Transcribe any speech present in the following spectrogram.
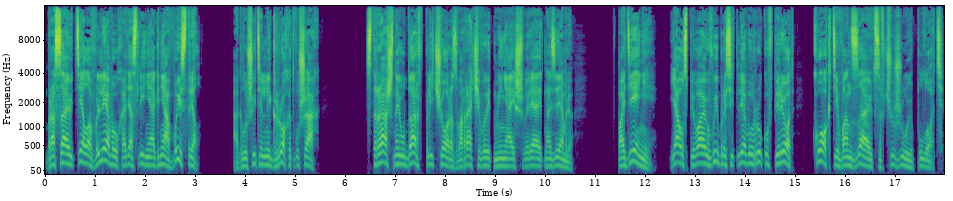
Бросаю тело влево, уходя с линии огня. Выстрел! Оглушительный грохот в ушах. Страшный удар в плечо разворачивает меня и швыряет на землю. В падении я успеваю выбросить левую руку вперед. Когти вонзаются в чужую плоть.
